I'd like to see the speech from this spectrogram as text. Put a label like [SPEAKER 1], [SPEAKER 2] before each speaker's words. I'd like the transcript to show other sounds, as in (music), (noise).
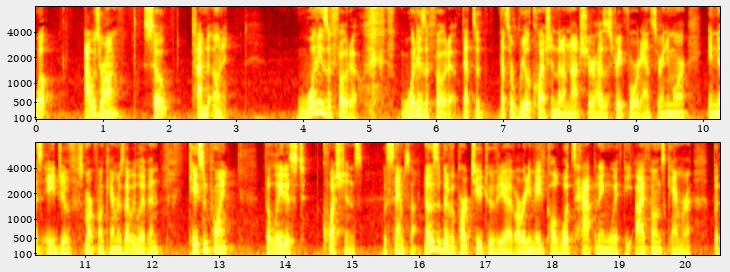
[SPEAKER 1] Well, I was wrong. So, time to own it. What is a photo? (laughs) what is a photo? That's a that's a real question that I'm not sure has a straightforward answer anymore in this age of smartphone cameras that we live in. Case in point, the latest questions with Samsung. Now, this is a bit of a part two to a video I've already made called What's Happening with the iPhone's Camera, but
